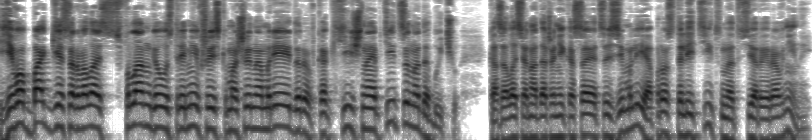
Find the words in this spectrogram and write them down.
Его багги сорвалась с фланга, устремившись к машинам рейдеров, как хищная птица на добычу. Казалось, она даже не касается земли, а просто летит над серой равниной.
